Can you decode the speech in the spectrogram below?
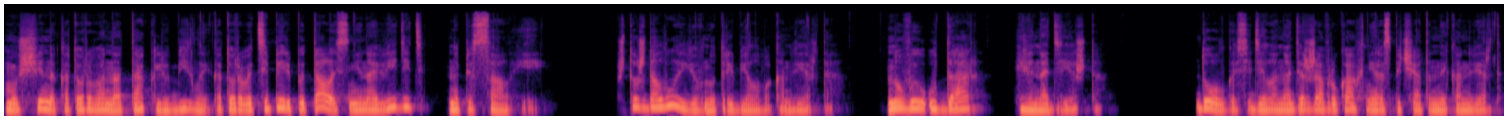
мужчина, которого она так любила и которого теперь пыталась ненавидеть, написал ей. Что ждало ее внутри белого конверта? Новый удар или надежда? Долго сидела она, держа в руках нераспечатанный конверт,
